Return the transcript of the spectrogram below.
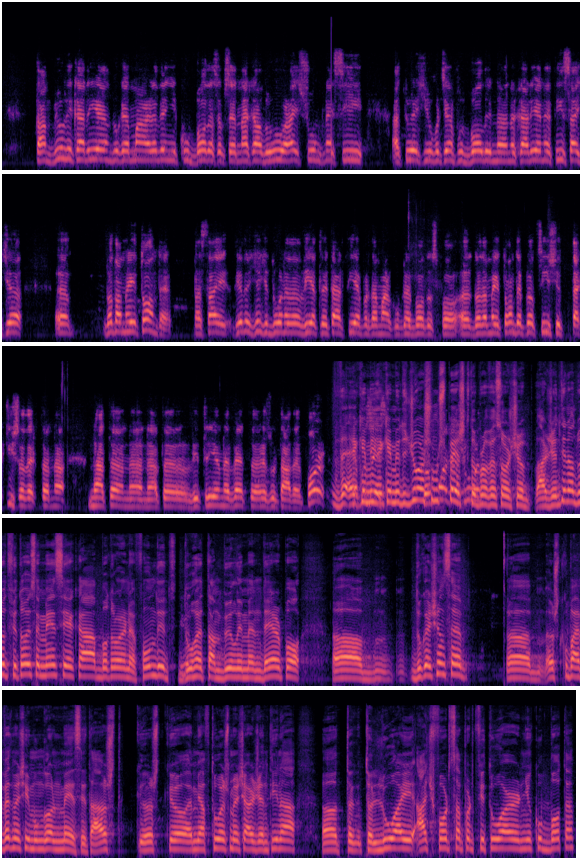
ta mbylli karrierën duke marrë edhe një kupë botës sepse na ka dhuruar aq shumë kënaqësi atyre që ju pëlqen futbolli në në karrierën e tij sa që e, do ta meritonte. Pastaj tjetër gjë që duhen edhe 10 lojtarë tjerë për ta marrë kupën e botës, po do ta meritonte plotësisht që ta kishte edhe këtë në në atë në në atë vitrinën e vet rezultateve. Por dhe e kemi e kemi dëgjuar shumë shpesh këtë profesor që Argentina duhet të fitojë se Messi e ka botërorin e fundit, jo. duhet ta mbylli me nder, po ë uh, duke qenë se ë uh, është kupa e vetme që i mungon Messit, a është është kjo e mjaftueshme që Argentina uh, të të luaj aq fort sa për të fituar një kupë bote?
